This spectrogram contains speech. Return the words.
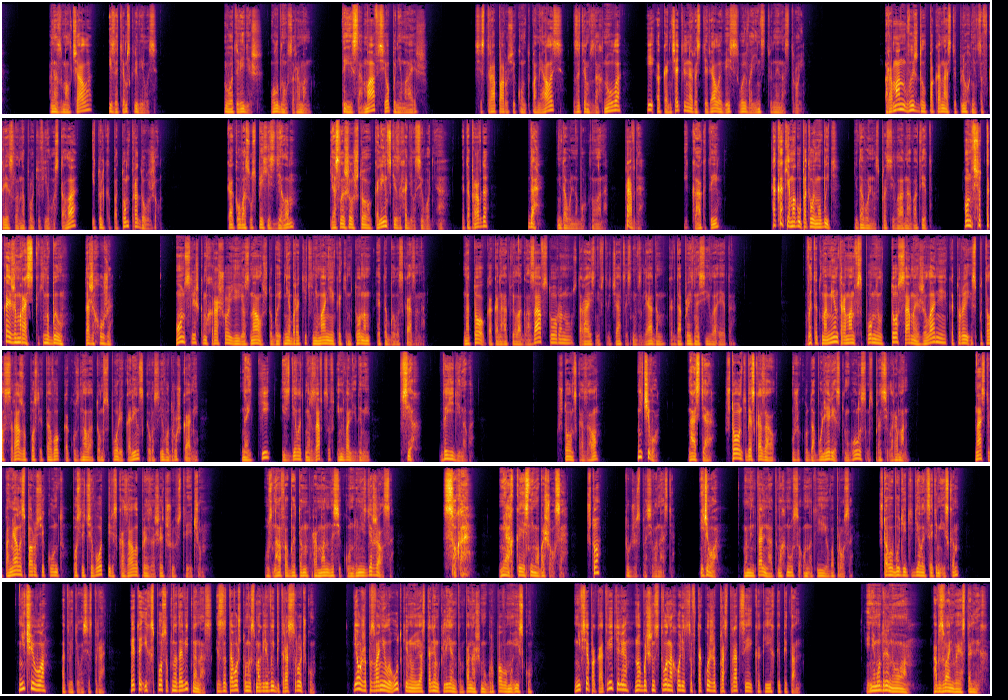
Она замолчала и затем скривилась. «Вот видишь», — улыбнулся Роман, — «ты и сама все понимаешь». Сестра пару секунд помялась, затем вздохнула и окончательно растеряла весь свой воинственный настрой. Роман выждал, пока Настя плюхнется в кресло напротив его стола, и только потом продолжил. «Как у вас успехи с делом? Я слышал, что Калинский заходил сегодня. Это правда?» «Да», — недовольно буркнула она. «Правда». «И как ты?» «А как я могу, по-твоему, быть?» — недовольно спросила она в ответ. «Он все такая же мразь, каким и был. Даже хуже. Он слишком хорошо ее знал, чтобы не обратить внимания, каким тоном это было сказано. На то, как она отвела глаза в сторону, стараясь не встречаться с ним взглядом, когда произносила это. В этот момент Роман вспомнил то самое желание, которое испытал сразу после того, как узнал о том споре Калинского с его дружками. Найти и сделать мерзавцев инвалидами. Всех. До единого. Что он сказал? Ничего. Настя, что он тебе сказал? — уже куда более резким голосом спросил Роман. Настя помялась пару секунд, после чего пересказала произошедшую встречу. Узнав об этом, Роман на секунду не сдержался. «Сука! Мягко я с ним обошелся!» «Что?» — тут же спросила Настя. «Ничего». Моментально отмахнулся он от ее вопроса. «Что вы будете делать с этим иском?» «Ничего», — ответила сестра. «Это их способ надавить на нас из-за того, что мы смогли выбить рассрочку. Я уже позвонила Уткину и остальным клиентам по нашему групповому иску. Не все пока ответили, но большинство находится в такой же прострации, как и их капитан. И не мудрено, обзванивая остальных.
